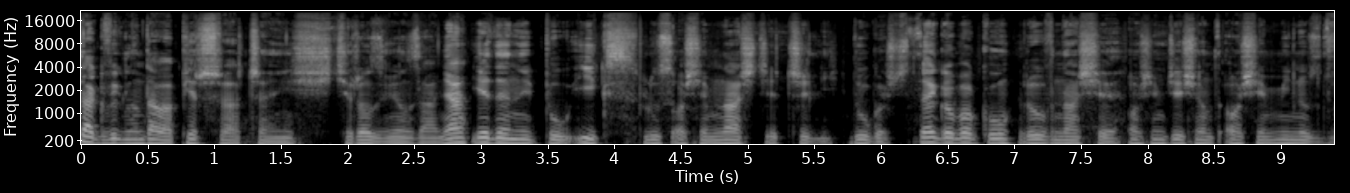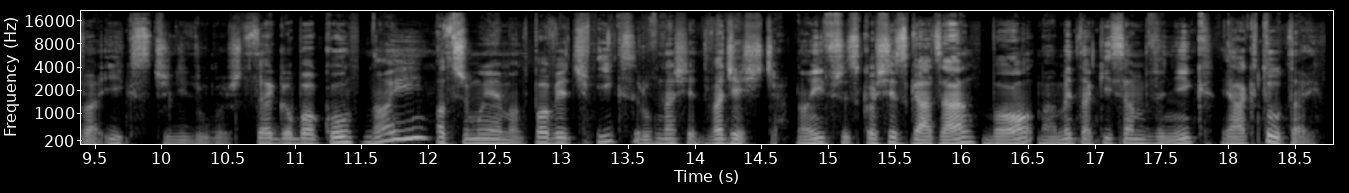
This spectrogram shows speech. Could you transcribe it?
Tak wyglądała pierwsza część rozwiązania. 1,5x plus 18, czyli długość tego boku, równa się 88 minus 2x, czyli długość tego boku. No i otrzymujemy odpowiedź x równa się 20. No i wszystko się zgadza, bo mamy taki sam wynik jak tutaj.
